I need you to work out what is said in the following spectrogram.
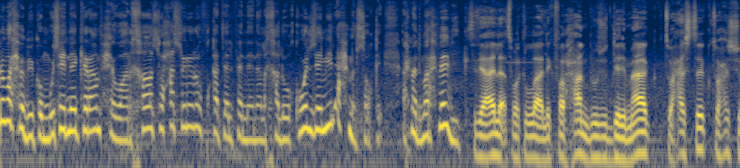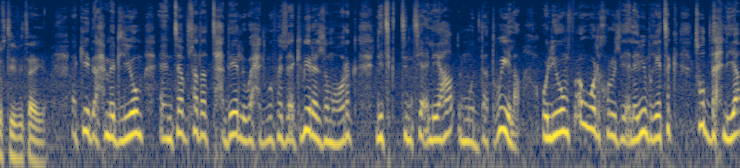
مرحبا بكم مشاهدينا الكرام في حوار خاص وحصري رفقة الفنان الخلوق والجميل أحمد شوقي. أحمد مرحبا بك. سيدي علاء تبارك الله عليك فرحان بالوجود ديالي معاك. توحشتك توحش شفتي في تاهي. أكيد أحمد اليوم أنت بصدد التحضير لواحد المفاجأة كبيرة لجمهورك اللي تكتنتي عليها لمدة طويلة. واليوم في أول خروج إعلامي بغيتك توضح لي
